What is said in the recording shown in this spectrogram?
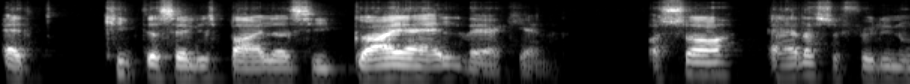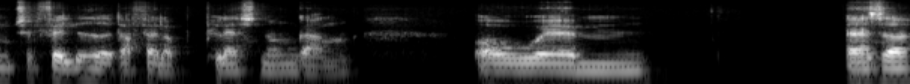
at kigge dig selv i spejlet og sige, gør jeg alt, hvad jeg kan? Og så er der selvfølgelig nogle tilfældigheder, der falder på plads nogle gange. Og øhm, altså,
